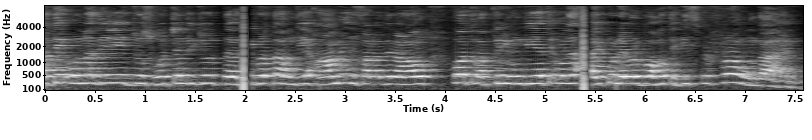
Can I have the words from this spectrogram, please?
ਅਤੇ ਉਹਨਾਂ ਦੇ ਜੋ ਸੋਚਣ ਦੀ ਜੋ ਤੀਬਰਤਾ ਹੁੰਦੀ ਹੈ, ਆਮ ਇਨਸਾਨਾਂ ਦੇ ਨਾਲੋਂ ਬਹੁਤ ਵੱਖਰੀ ਹੁੰਦੀ ਹੈ ਤੇ ਉਹਨਾਂ ਦਾ ਆਈਕੂ ਲੈਵਲ ਬਹੁਤ ਹੀ ਸਟਰੋਂਗ ਹੁੰਦਾ ਹੈ।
